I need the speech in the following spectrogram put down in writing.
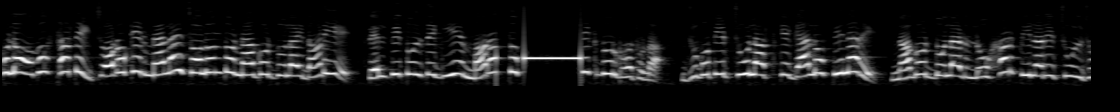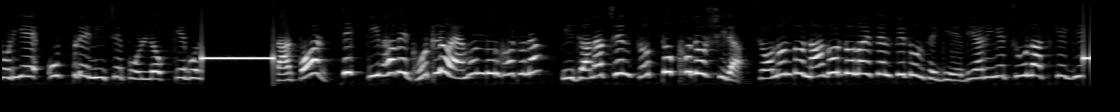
খোলা অবস্থাতেই চড়কের মেলায় চলন্ত নাগরদোলায় দাঁড়িয়ে সেলফি তুলতে গিয়ে মারাত্মক দুর্ঘটনা। যুবতীর চুল আটকে গেল পিলারে। নাগরদোলার লোহার পিলারে চুল জড়িয়ে উপড়ে নিচে পড়ল কেবল তারপর ঠিক কীভাবে ঘটলো এমন দুর্ঘটনা? কি জানাচ্ছেন প্রত্যক্ষদর্শীরা? চলন্ত নাগরদোলায় সেলফি তুলতে গিয়ে বিয়ারিং এ চুল আটকে গিয়ে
